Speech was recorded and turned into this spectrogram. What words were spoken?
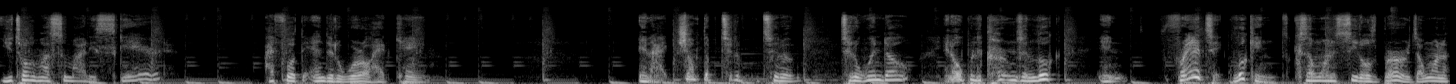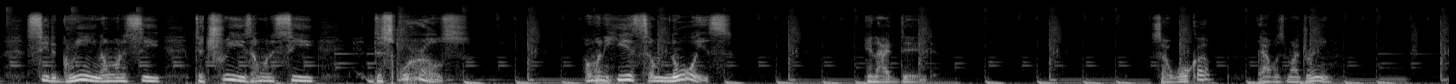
You talking about somebody scared? I thought the end of the world had came. And I jumped up to the to the to the window and open the curtains and look and frantic looking because I want to see those birds. I want to see the green. I want to see the trees. I want to see the squirrels. I want to hear some noise. And I did. So I woke up. That was my dream.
